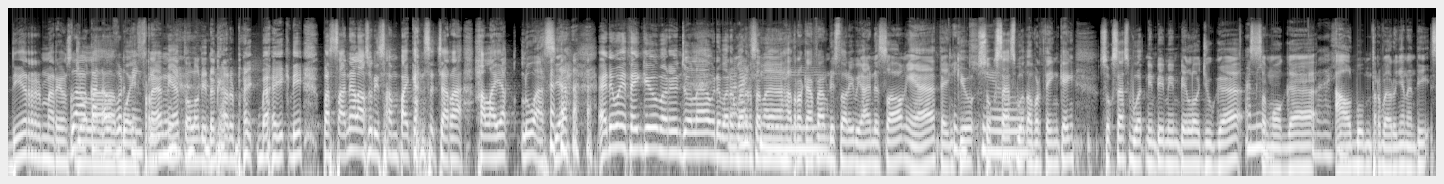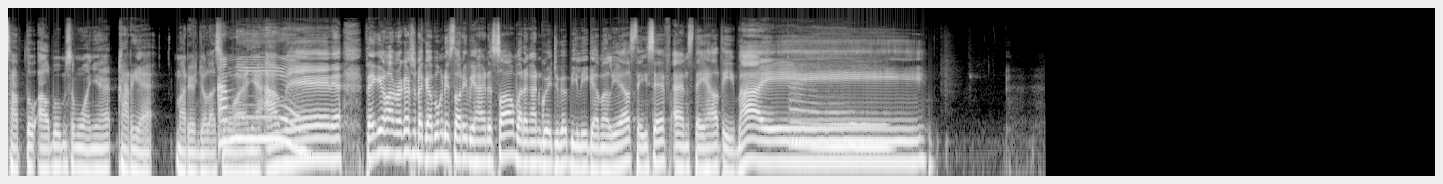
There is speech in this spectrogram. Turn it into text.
Dear Marion Jola boyfriend ya tolong didengar baik-baik nih. Pesannya langsung disampaikan secara halayak luas ya. Anyway thank you Marion Jola. Udah bareng-bareng sama. Hard Rock FM di Story Behind the Song ya. Thank, you. Thank you. sukses buat overthinking. Sukses buat mimpi-mimpi lo juga. Amin. semoga album terbarunya nanti satu album semuanya karya Marion Jola semuanya. Amin. amin ya. Thank you Hard sudah gabung di Story Behind the Song. Barengan gue juga Billy Gamaliel. Stay safe and stay healthy. Bye.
